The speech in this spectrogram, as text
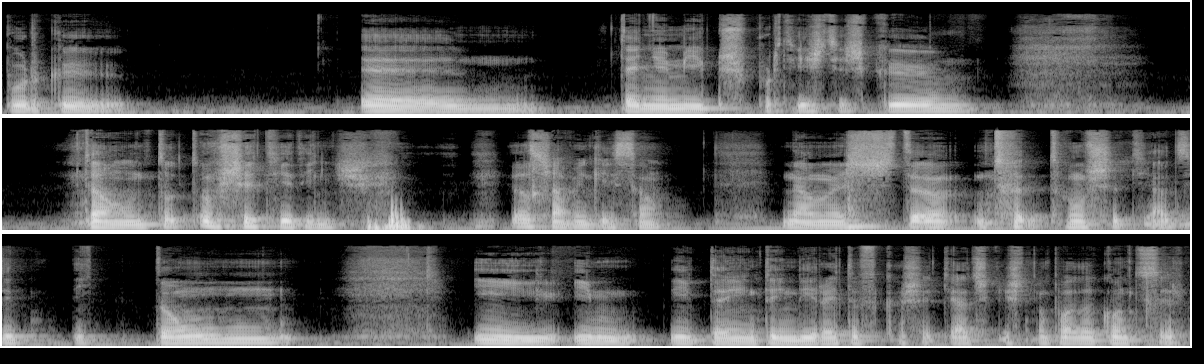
Porque uh, tenho amigos esportistas que estão tão chateadinhos. Eles sabem quem são. Não, mas estão chateados e estão. E, e, e têm, têm direito a ficar chateados que isto não pode acontecer.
